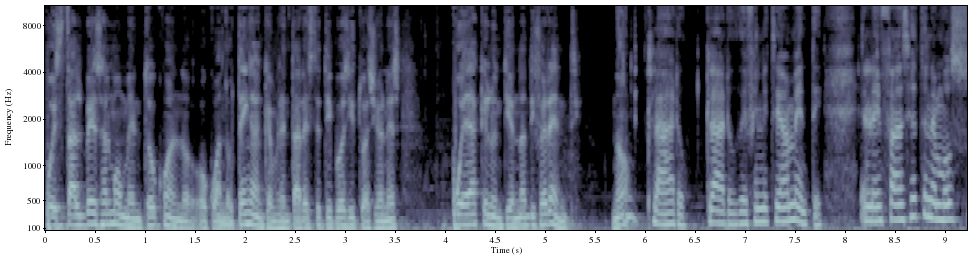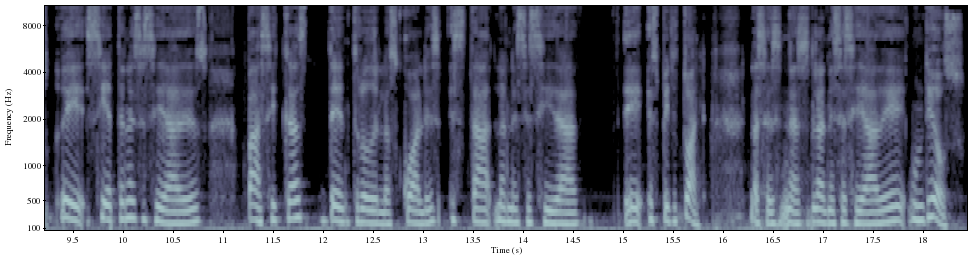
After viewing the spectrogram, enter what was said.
pues tal vez al momento cuando o cuando tengan que enfrentar este tipo de situaciones pueda que lo entiendan diferente. ¿No? Claro, claro, definitivamente. En la infancia tenemos eh, siete necesidades básicas dentro de las cuales está la necesidad eh, espiritual, la, la necesidad de un Dios.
